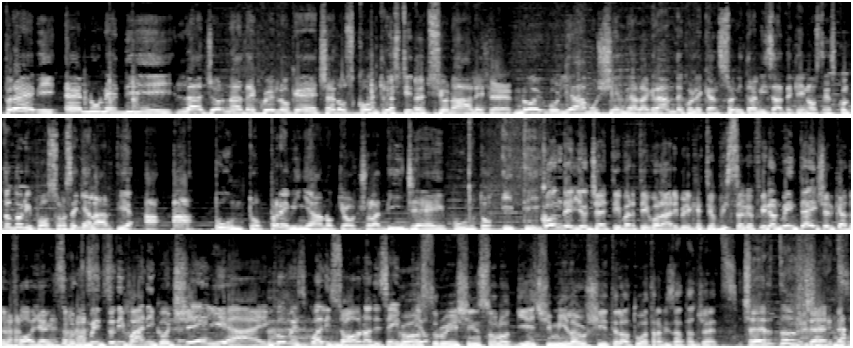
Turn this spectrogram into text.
Brevi, è lunedì, la giornata è quello che è, c'è lo scontro istituzionale. Certo. Noi vogliamo uscirne alla grande con le canzoni travisate che i nostri ascoltatori possono segnalarti a a.prevignano-dj.it. Con degli oggetti particolari, perché ti ho visto che finalmente hai cercato il foglio. In un momento di panico, scegli hai. Come, quali sono, ad esempio? Costruisci in solo 10.000 uscite la tua travisata jazz. Certo, Jazz.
